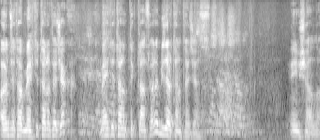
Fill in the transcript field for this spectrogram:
Önce tabii Mehdi tanıtacak. Mehdi tanıttıktan sonra bizler tanıtacağız. İnşallah.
